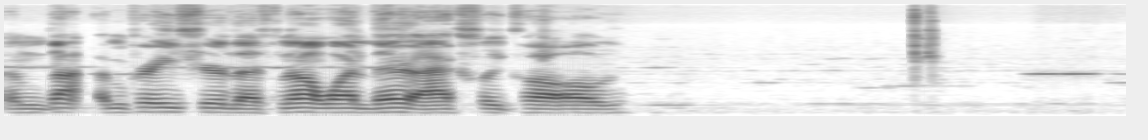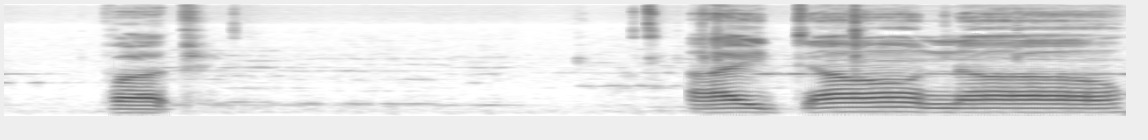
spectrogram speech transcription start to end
I'm not. I'm pretty sure that's not what they're actually called. But I don't know.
